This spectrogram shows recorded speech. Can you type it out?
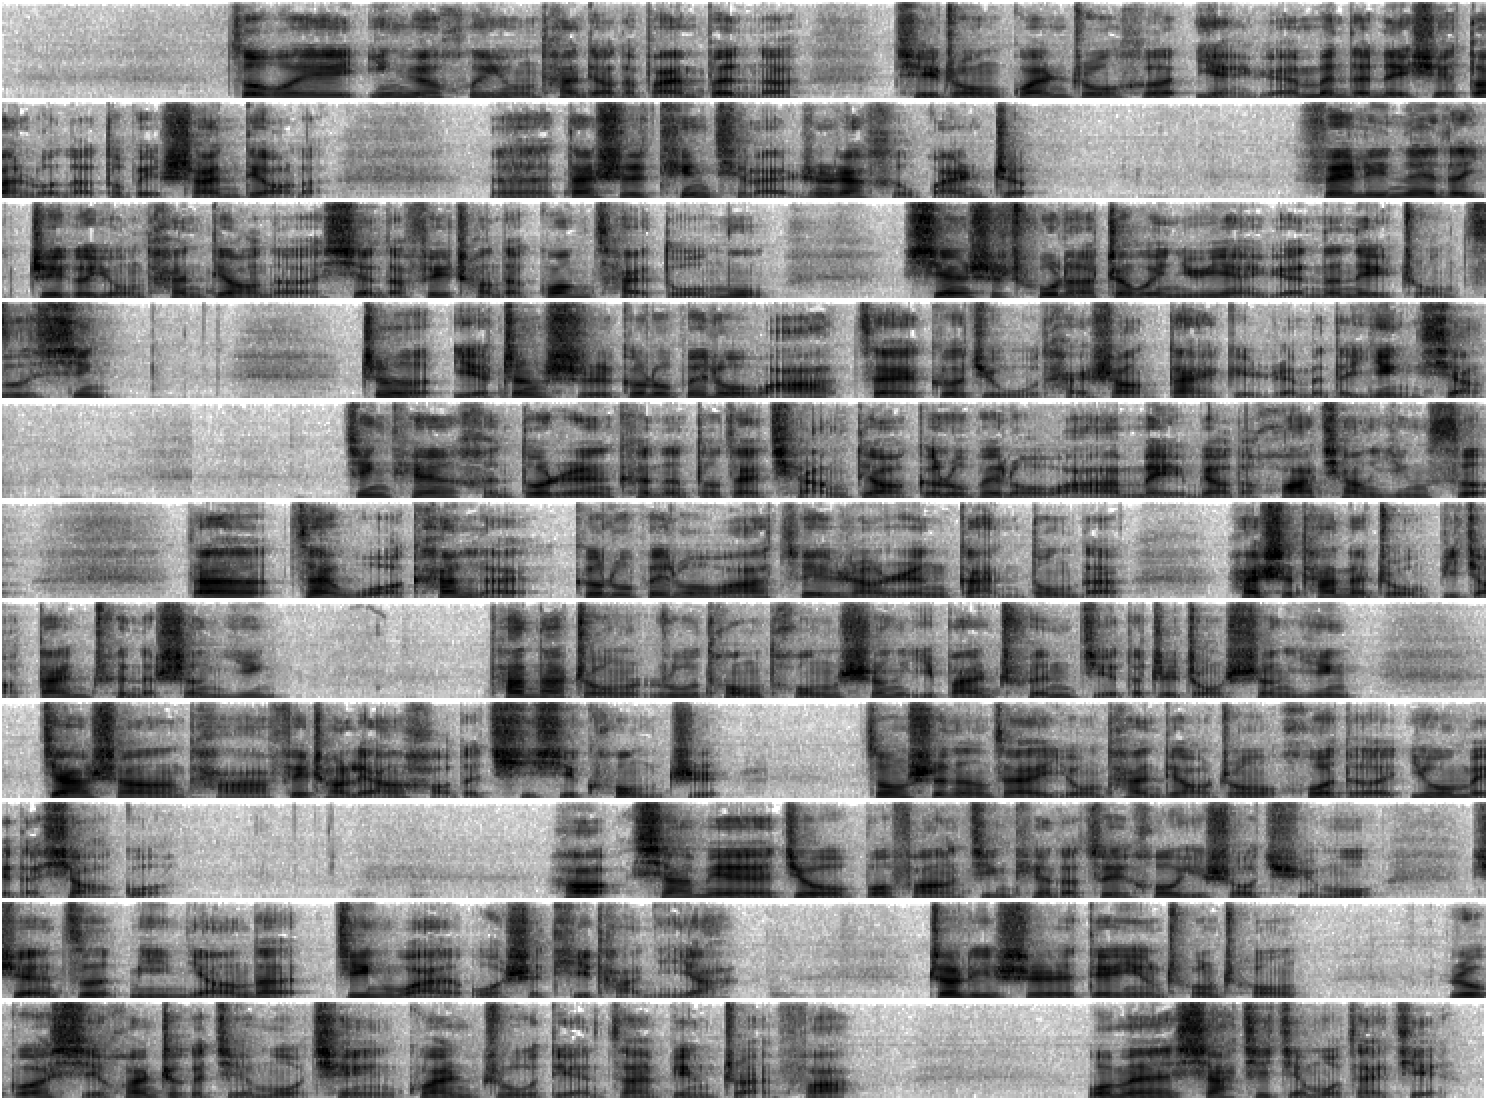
作为音乐会咏叹调的版本呢。其中观众和演员们的那些段落呢都被删掉了，呃，但是听起来仍然很完整。费利内的这个咏叹调呢显得非常的光彩夺目，显示出了这位女演员的那种自信。这也正是格鲁贝洛娃在歌剧舞台上带给人们的印象。今天很多人可能都在强调格鲁贝洛娃美妙的花腔音色，但在我看来，格鲁贝洛娃最让人感动的。还是他那种比较单纯的声音，他那种如同童声一般纯洁的这种声音，加上他非常良好的气息控制，总是能在咏叹调中获得优美的效果。好，下面就播放今天的最后一首曲目，选自《迷娘》的《今晚我是提塔尼亚》。这里是谍影重重，如果喜欢这个节目，请关注、点赞并转发。我们下期节目再见。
